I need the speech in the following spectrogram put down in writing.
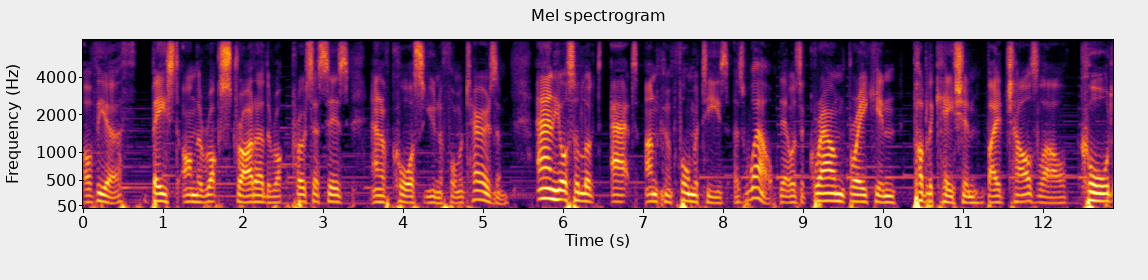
of the Earth based on the rock strata, the rock processes, and of course uniformitarianism. And he also looked at unconformities as well. There was a groundbreaking publication by Charles Lyell called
